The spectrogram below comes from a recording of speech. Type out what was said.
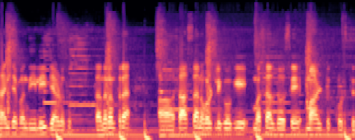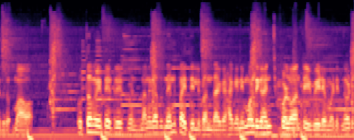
ಸಂಜೆ ಬಂದು ಇಲ್ಲಿ ಈಜಾಡೋದು ತದನಂತರ ಸಾಸ್ತಾನ ಹೋಟ್ಲಿಗೆ ಹೋಗಿ ಮಸಾಲೆ ದೋಸೆ ಮಾಲ್ಟ್ ಕೊಡ್ತಿದ್ರು ಮಾವ. ಉತ್ತಮ ರೀತಿಯ ಟ್ರೀಟ್ಮೆಂಟ್ ನನಗೆ ಅದು ನೆನಪಾಯ್ತು ಇಲ್ಲಿ ಬಂದಾಗ. ಹಾಗೆ ನಿಮ್ಮೊಂದಿಗೆ ಹಂಚಿಕೊಳ್ಳುವ ಅಂತ ಈ ವಿಡಿಯೋ ಮಾಡಿದ್ದು. ನೋಡಿ,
